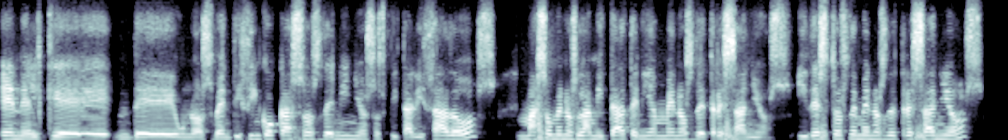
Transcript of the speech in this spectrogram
en el que de unos 25 casos de niños hospitalizados, más o menos la mitad tenían menos de tres años y de estos de menos de tres años,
